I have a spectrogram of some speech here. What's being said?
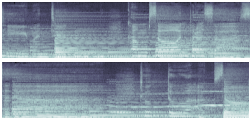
ที่บันทึกคำสอนพระศาสดา ทุกตัวอักษร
